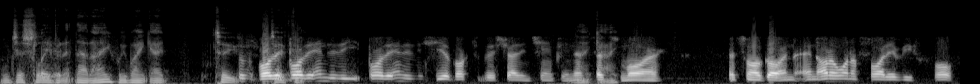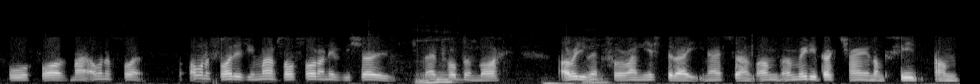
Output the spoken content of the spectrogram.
we'll just leave it at that, eh? We won't go too. So by the too by the end of the by the end of this year, I'd like to be Australian champion. That's Okay. that's my that's my goal. And, and I don't want to fight every four, four, five months. I want to fight. I want to fight every month. I'll fight on every show. No Mhm. problem. Like I already went for a run yesterday. You know, so I'm I'm, I'm really back training. I'm fit. I'm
